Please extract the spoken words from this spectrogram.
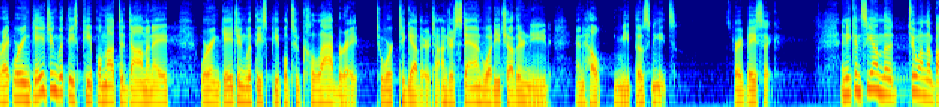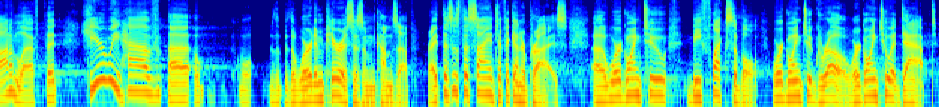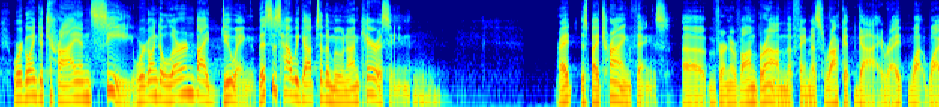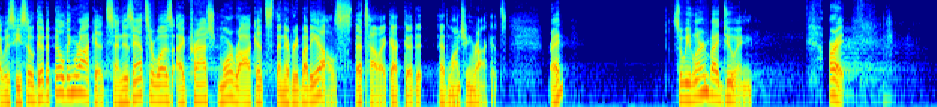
right? We're engaging with these people not to dominate. We're engaging with these people to collaborate, to work together, to understand what each other need and help meet those needs. It's very basic. And you can see on the two on the bottom left that here we have uh, the, word empiricism comes up, right? This is the scientific enterprise. Uh, we're going to be flexible. We're going to grow. We're going to adapt. We're going to try and see. We're going to learn by doing. This is how we got to the moon on kerosene right? Is by trying things. Uh, Wernher von Braun, the famous rocket guy, right? Why, why, was he so good at building rockets? And his answer was, I crashed more rockets than everybody else. That's how I got good at, at launching rockets, right? So we learn by doing. All right.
